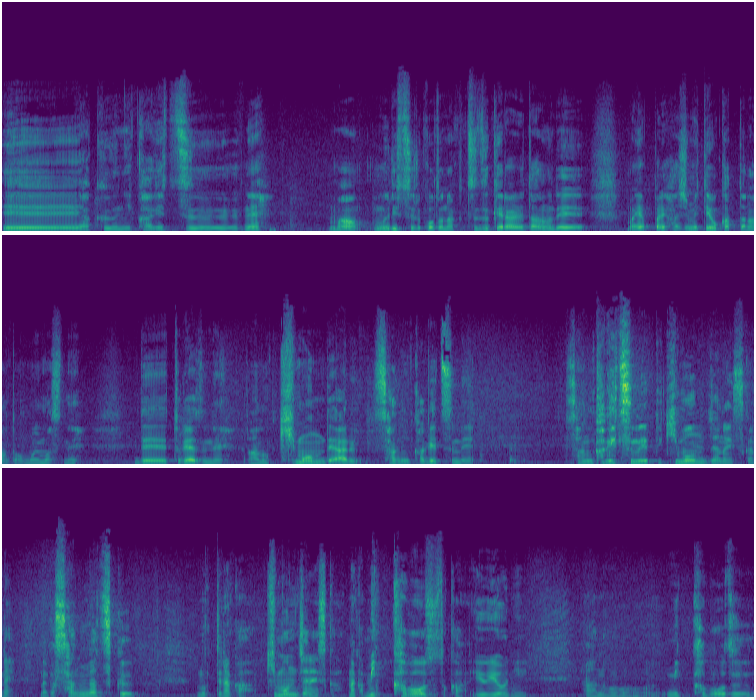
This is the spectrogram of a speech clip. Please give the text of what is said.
えー、約2ヶ月ね。まあ無理することなく続けられたので、まあ、やっぱり始めてよかったなと思いますね。でとりあえずねあの鬼門である3ヶ月目。3ヶ月目って鬼門じゃないですかね。なんか3がつくのってなんか鬼門じゃないですか。なんか三日坊主とかいうようにあの三日坊主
